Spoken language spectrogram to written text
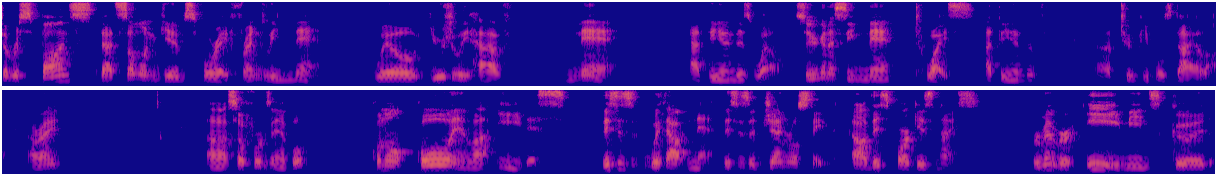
the response that someone gives for a friendly ne will usually have ne at the end as well. So you're going to see ne twice at the end of uh, two people's dialogue. All right. Uh, so for example, この公園はいいです. This is without ne. This is a general statement. Oh, this park is nice. Remember, i means good,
